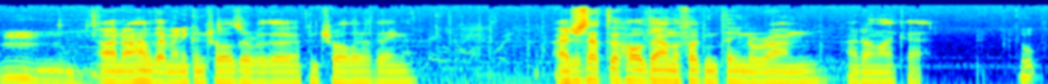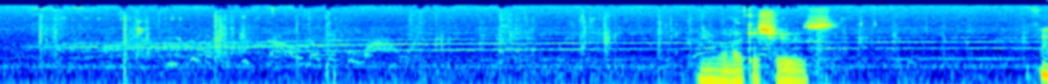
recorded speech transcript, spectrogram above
Mm. I don't have that many controls over the controller thing. I just have to hold down the fucking thing to run. I don't like that. Nope. Ooh, I like his shoes. Hmm.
